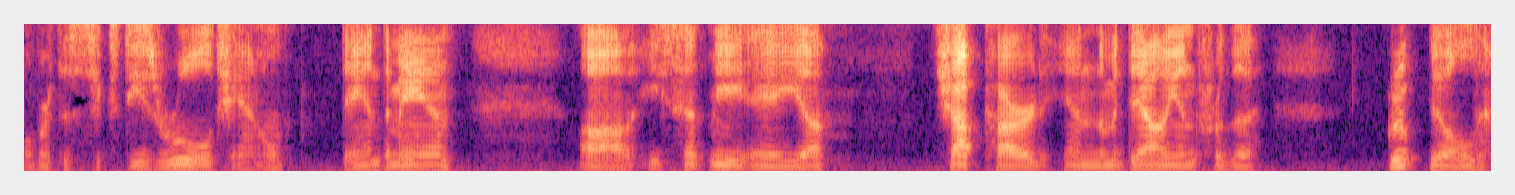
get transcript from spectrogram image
over at the 60s Rule channel, Dan DeMan. Uh, he sent me a uh, shop card and the medallion for the group build,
